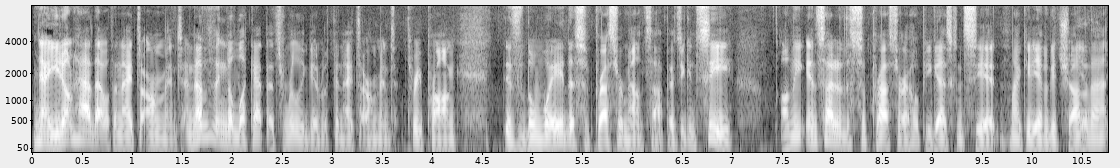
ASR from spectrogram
Now you don't have that with the Knight's Armament. Another thing to look at that's really good with the Knight's Armament three-prong is the way the suppressor mounts up. As you can see, on the inside of the suppressor, I hope you guys can see it. Mikey, do you have a good shot Yeah, of that?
